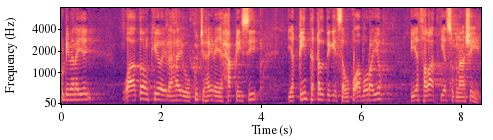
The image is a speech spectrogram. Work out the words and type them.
ku dhimanayay waa addoonkii oo ilaahay uu ku jahaynaya xaqiisii yaqiinta qalbigiisa uu ku abuurayo iyo habaadkii iyo sugnaanshihii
